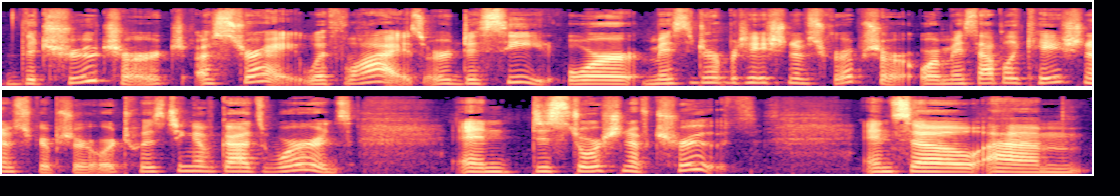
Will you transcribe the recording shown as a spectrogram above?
the true church astray with lies or deceit or misinterpretation of scripture or misapplication of scripture or twisting of God's words and distortion of truth. And so um,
